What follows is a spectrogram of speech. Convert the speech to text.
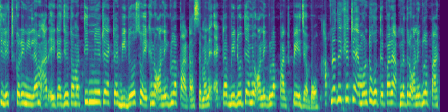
সিলেক্ট করে নিলাম, আর এটা যেহেতু আমার তিন মিনিটের একটা ভিডিও সো এখানে অনেকগুলো পার্ট আছে মানে একটা ভিডিওতে আমি অনেকগুলো পার্ট পেয়ে যাব। আপনাদের ক্ষেত্রে এমনটা হতে পারে আপনাদের অনেকগুলো পার্ট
